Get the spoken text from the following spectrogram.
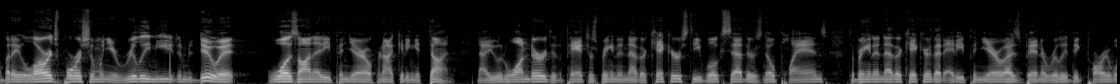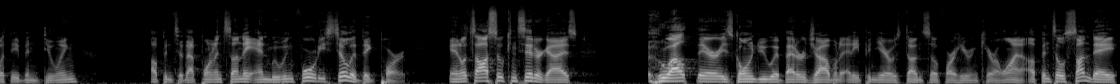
But a large portion when you really needed him to do it was on Eddy Piñeiro for not getting it done. Now, you would wonder, did the Panthers bring in another kicker? Steve Wilks said there's no plans to bring in another kicker, that Eddy Piñeiro has been a really big part of what they've been doing up until that point on Sunday, and moving forward, he's still a big part. And let's also consider, guys, who out there is going to do a better job than Eddy Piñeiro has done so far here in Carolina. Up until Sunday,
